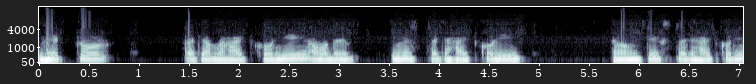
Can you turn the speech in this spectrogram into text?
ভেক্টরটাকে আমরা হাইড করি, আমাদের ইমেজটাকে হাইড করি এবং টেক্সটটাকে হাইড করি।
